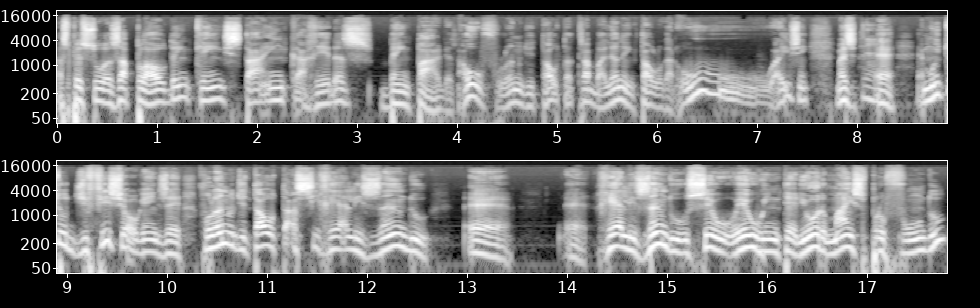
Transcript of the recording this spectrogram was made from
as pessoas aplaudem quem está em carreiras bem pagas. Oh, fulano de tal está trabalhando em tal lugar. Uh, aí sim. Mas é. é, é muito difícil alguém dizer, fulano de tal está se realizando, é, é, realizando o seu eu interior mais profundo,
